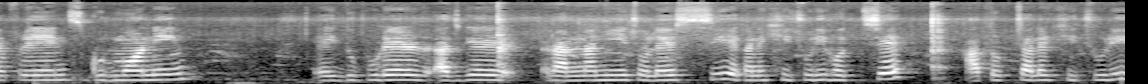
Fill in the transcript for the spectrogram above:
ফ্রেন্ডস গুড মর্নিং এই দুপুরের আজকে রান্না নিয়ে চলে এসেছি। এখানে খিচুড়ি হচ্ছে, আতপ চালের খিচুড়ি।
